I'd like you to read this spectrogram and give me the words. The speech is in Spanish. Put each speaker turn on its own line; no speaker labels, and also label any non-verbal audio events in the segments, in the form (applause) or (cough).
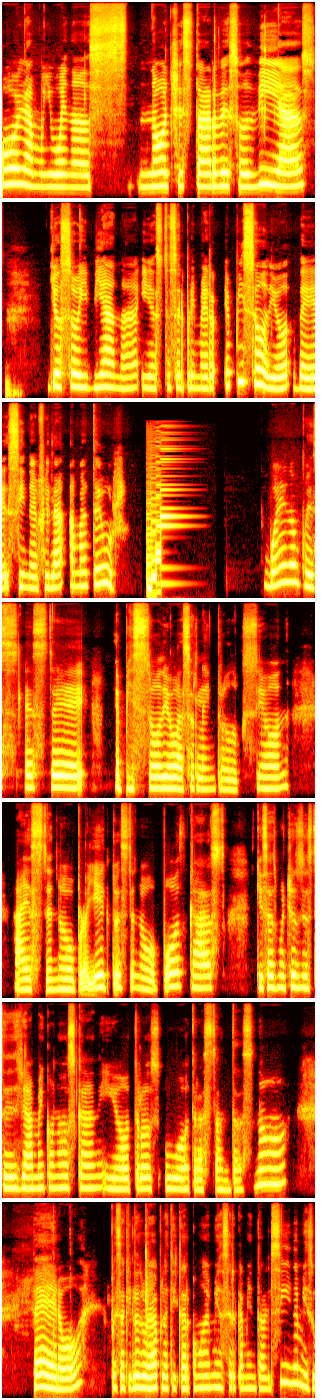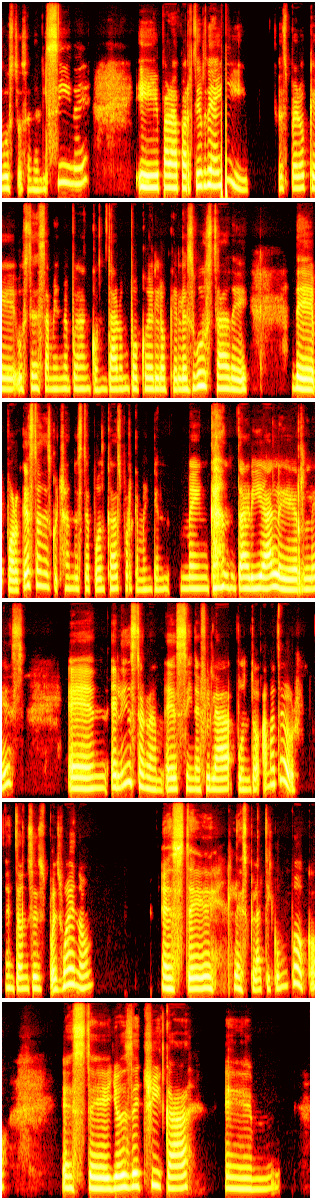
Hola, muy buenas noches, tardes o días. Yo soy Diana y este es el primer episodio de Cinéfila Amateur. Bueno, pues este episodio va a ser la introducción a este nuevo proyecto, este nuevo podcast. Quizás muchos de ustedes ya me conozcan y otros u otras tantas no, pero pues aquí les voy a platicar como de mi acercamiento al cine, mis gustos en el cine y para partir de ahí espero que ustedes también me puedan contar un poco de lo que les gusta, de, de por qué están escuchando este podcast, porque me, (laughs) me encantaría leerles. En el Instagram es cinefila.amateur. Entonces, pues bueno, este, les platico un poco. Este, yo desde chica Em,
